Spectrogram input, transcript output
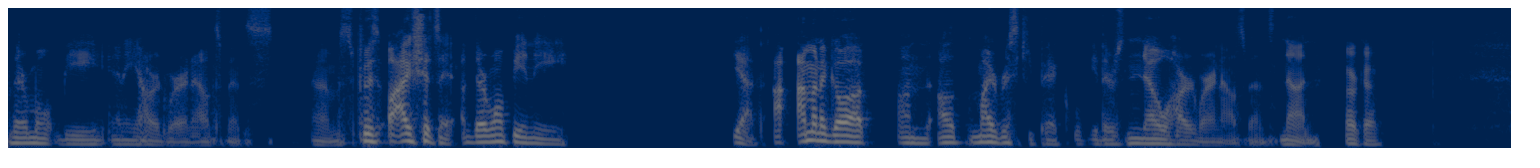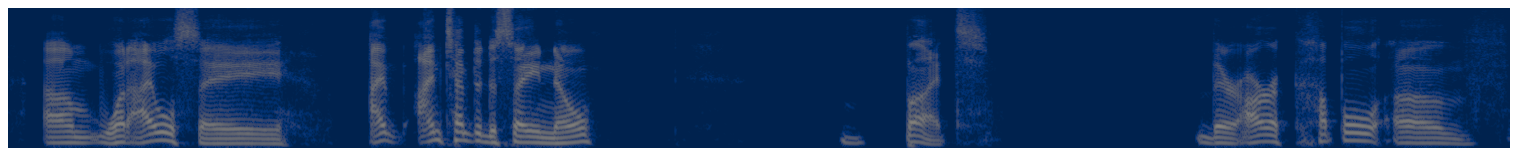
there won't be any hardware announcements. Um, spe- I should say there won't be any. Yeah, I, I'm gonna go out on I'll, my risky pick will be there's no hardware announcements, none. Okay. Um, what I will say, I'm I'm tempted to say no, but there are a couple of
